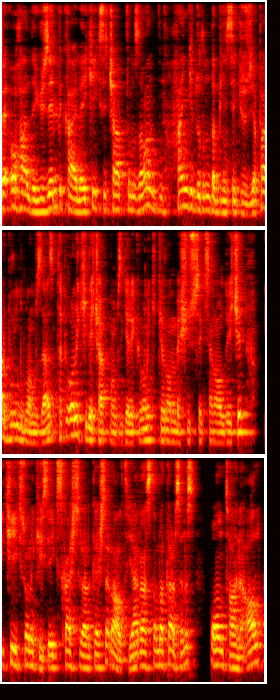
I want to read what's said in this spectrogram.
Ve o halde 150k ile 2x'i çarptığımız zaman hangi durumda 1800 yapar bunu bulmamız lazım. Tabi 12 ile çarpmamız gerekiyor. 12 kere 15 180 olduğu için 2x 12 ise x kaçtır arkadaşlar? 6. Yani aslında bakarsanız 10 tane al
